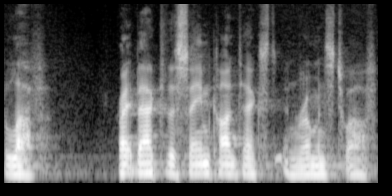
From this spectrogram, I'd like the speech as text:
love. Right back to the same context in Romans 12.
